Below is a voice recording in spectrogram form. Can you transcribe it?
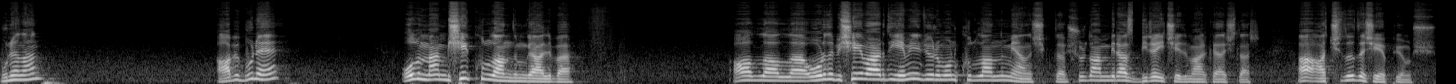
Bu ne lan? Abi bu ne? Oğlum ben bir şey kullandım galiba. Allah Allah. Orada bir şey vardı. Yemin ediyorum onu kullandım yanlışlıkla. Şuradan biraz bira içelim arkadaşlar. Aa açlığı da şey yapıyormuş.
